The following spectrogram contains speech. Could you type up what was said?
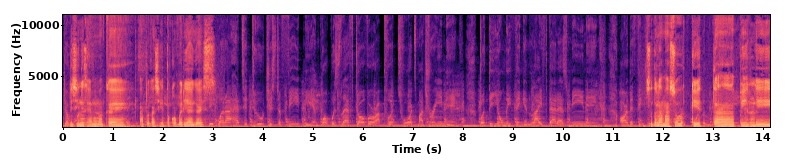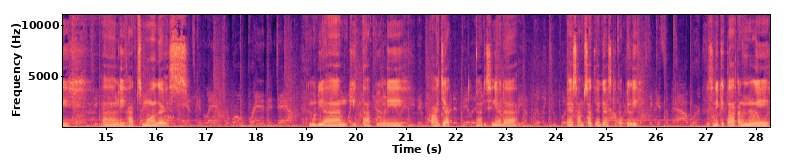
di sini saya memakai aplikasi Tokopedia guys. Setelah masuk kita pilih uh, lihat semua guys. Kemudian kita pilih pajak. Nah di sini ada eh samsat ya guys. Kita pilih. Di sini kita akan memilih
